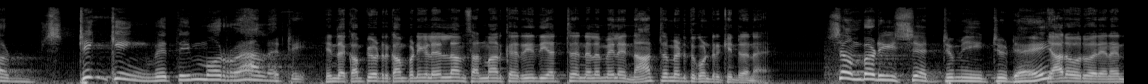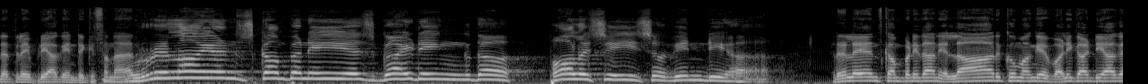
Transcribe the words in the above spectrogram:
are stinking with immorality. இந்த கம்ப்யூட்டர் கம்பெனிகள் எல்லாம் சன்மார்க்க ரீதியற்ற நிலைமையில நாற்றம் எடுத்துக் கொண்டிருக்கின்றன Somebody said to me today, யாரோ ஒருவர் என்னிடத்தில் இப்படியாக இன்றைக்கு சொன்னார் Reliance Company is guiding the policies of India. Reliance company தான் எல்லாருக்கும் அங்கே வழிகாட்டியாக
